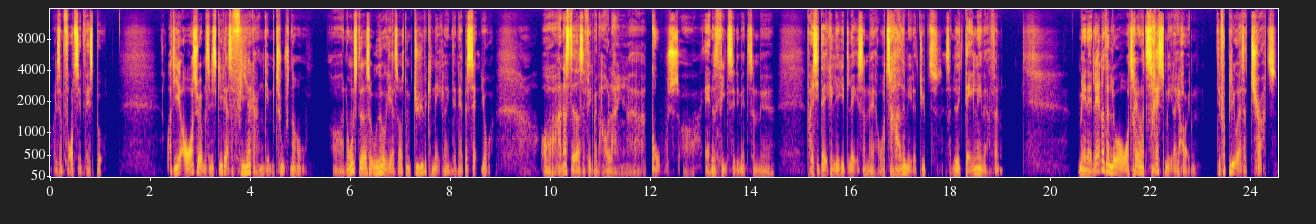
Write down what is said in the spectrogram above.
og ligesom fortsætte vestpå. Og de her oversvømmelser, de skete altså flere gange gennem tusinder af år. Og nogle steder så udhuggede de altså også nogle dybe kanaler ind i den her basaltjord. Og andre steder så fik man aflejring af grus og andet fint sediment, som øh, faktisk i dag kan ligge i et lag, som er over 30 meter dybt. Altså nede i dalene i hvert fald. Men øh, landet, der lå over 360 meter i højden, det forblev altså tørt.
